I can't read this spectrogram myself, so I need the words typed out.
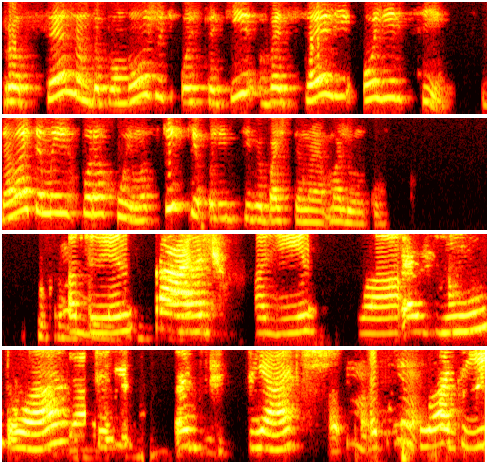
Про це нам допоможуть ось такі веселі олівці. Давайте ми їх порахуємо. Скільки олівців ви бачите на малюнку? Один. Один. Два. Один, два, пять, п'ять. Два. Три.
